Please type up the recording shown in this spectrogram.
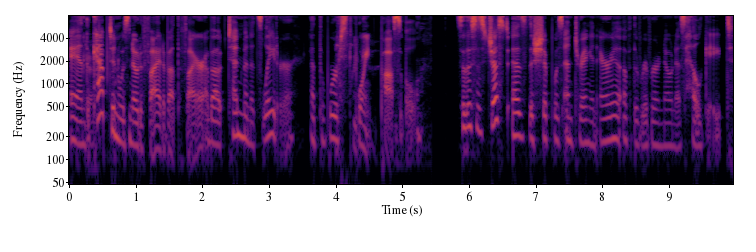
And the captain was notified about the fire about 10 minutes later at the worst point possible. So, this is just as the ship was entering an area of the river known as Hellgate.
